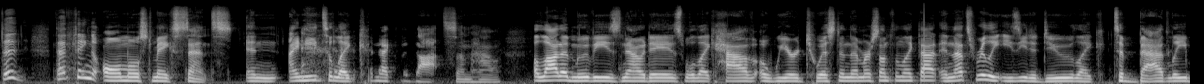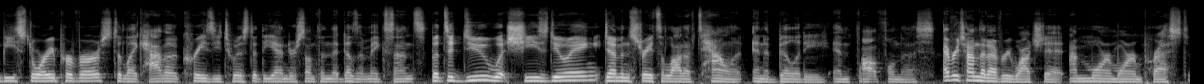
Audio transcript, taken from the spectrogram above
that that thing almost makes sense and i need to like connect the dots somehow. A lot of movies nowadays will like have a weird twist in them or something like that and that's really easy to do like to badly be story perverse to like have a crazy twist at the end or something that doesn't make sense. But to do what she's doing demonstrates a lot of talent and ability and thoughtfulness. Every time that i've rewatched it i'm more and more impressed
